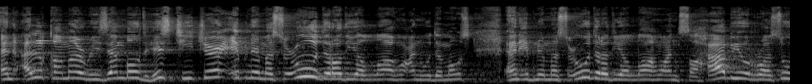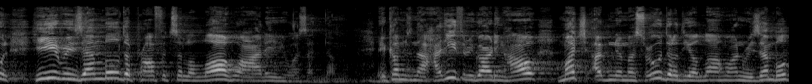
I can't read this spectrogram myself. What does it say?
And Al-Qama resembled his teacher Ibn Mas'ud radiallahu anhu the most. And Ibn Mas'ud radiallahu anhu, Sahabi Rasul, he resembled the Prophet sallallahu alayhi wa sallam. It comes in the hadith regarding how much Ibn Mas'ud radiallahu anh resembled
